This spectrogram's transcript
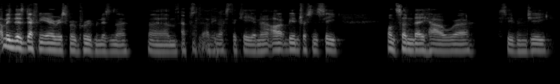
I mean, there's definitely areas for improvement, isn't there? Um, Absolutely. I think that's the key. And I'd be interested to see on Sunday how uh, Steven G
